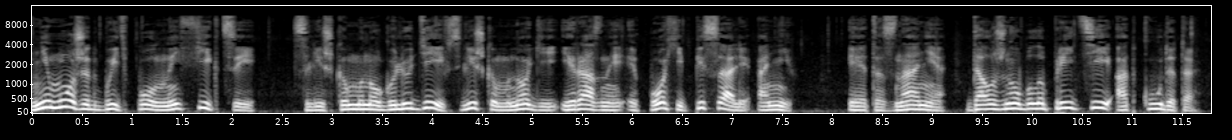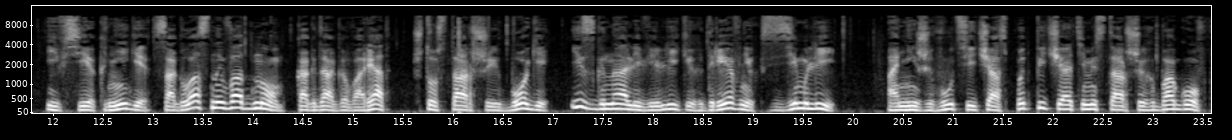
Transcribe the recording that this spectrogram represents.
не может быть полной фикцией. Слишком много людей в слишком многие и разные эпохи писали о них. Это знание должно было прийти откуда-то, и все книги согласны в одном, когда говорят, что старшие боги изгнали великих древних с земли. Они живут сейчас под печатями старших богов,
